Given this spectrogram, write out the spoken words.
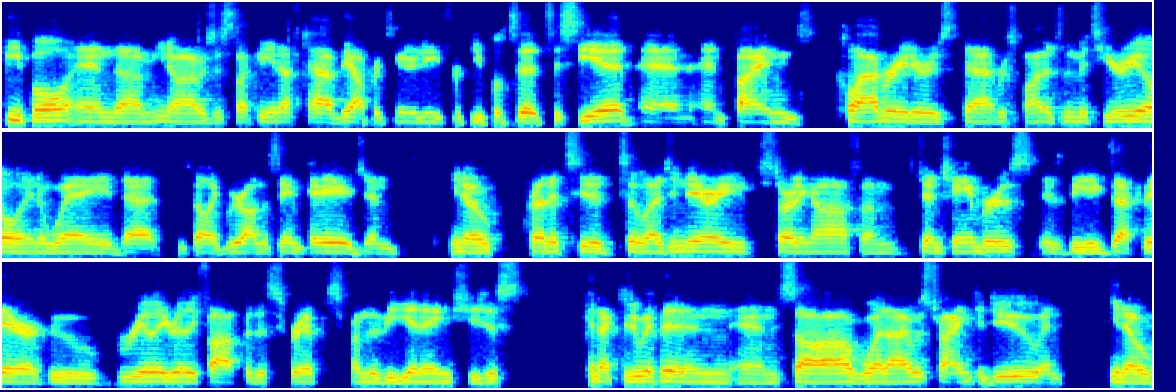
people. And um, you know i was just lucky enough to have the opportunity for people to, to see it and and find collaborators that responded to the material in a way that felt like we were on the same page. And you know credit to to legendary starting off. Um, jen chambers is the exec there who really really fought for the script from the beginning. She just connected with it and and saw what i was trying to do and you know,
